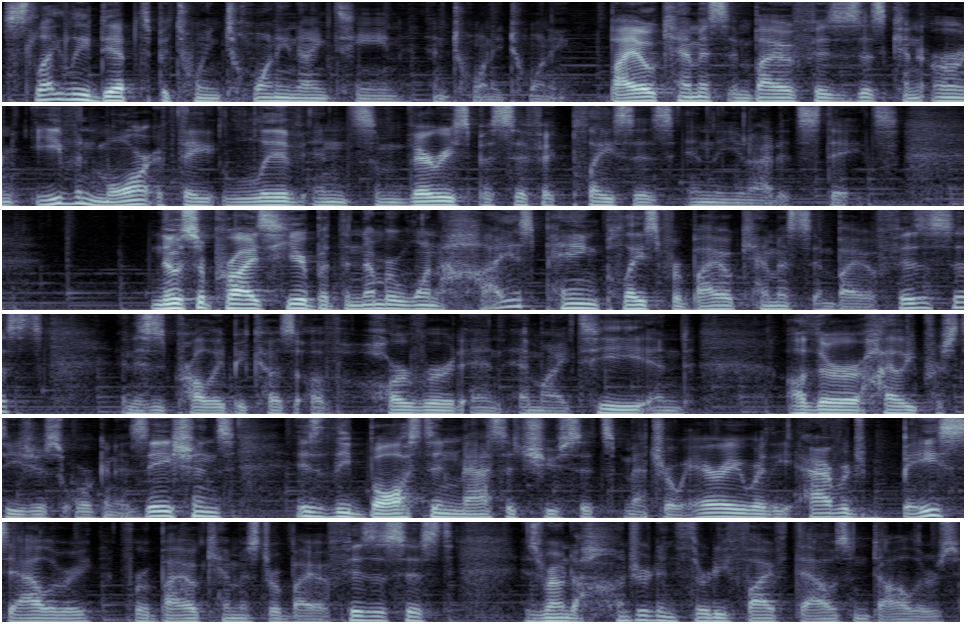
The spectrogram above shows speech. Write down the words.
slightly dipped between 2019 and 2020. Biochemists and biophysicists can earn even more if they live in some very specific places in the United States. No surprise here, but the number one highest paying place for biochemists and biophysicists, and this is probably because of Harvard and MIT and other highly prestigious organizations is the Boston, Massachusetts metro area, where the average base salary for a biochemist or biophysicist is around $135,000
